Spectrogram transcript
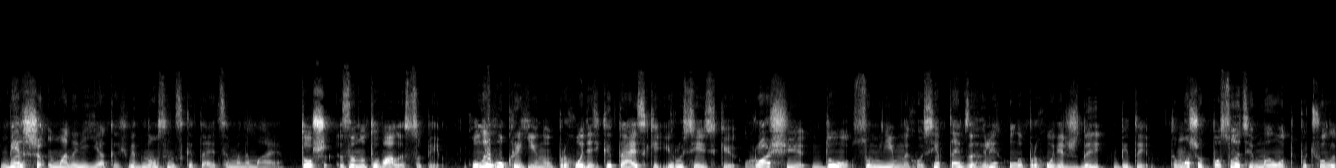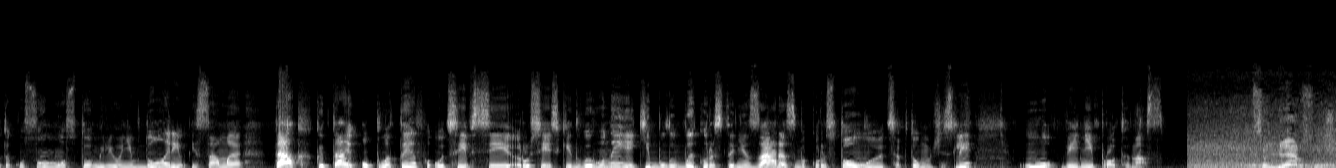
Більше у мене ніяких відносин з китайцями немає. Тож занотували собі. Коли в Україну приходять китайські і російські гроші до сумнівних осіб, та й взагалі, коли приходять жди біди. Тому що по суті ми от почули таку суму 100 мільйонів доларів, і саме так Китай оплатив оці всі російські двигуни, які були використані зараз, використовуються в тому числі у війні проти нас. Це мерзость.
